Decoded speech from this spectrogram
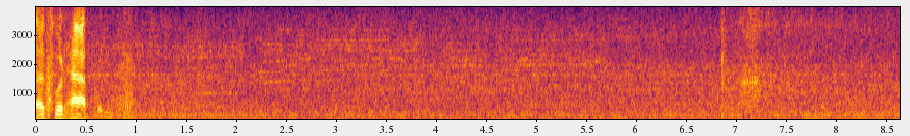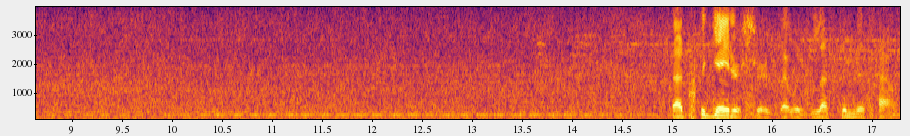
That's what happened. That's the gator shirt that was left in this house.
